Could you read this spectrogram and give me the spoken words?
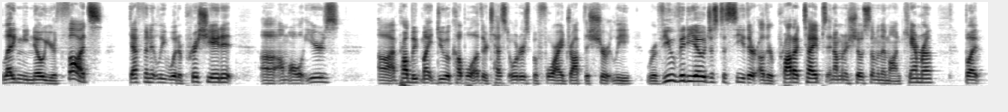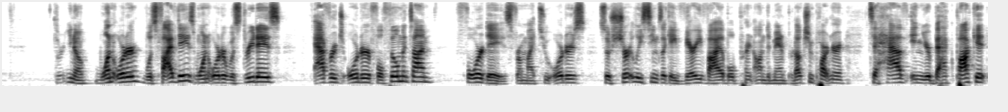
letting me know your thoughts, definitely would appreciate it. Uh, I'm all ears. Uh, I probably might do a couple other test orders before I drop the Shirtly review video just to see their other product types, and I'm going to show some of them on camera. But, you know, one order was five days, one order was three days. Average order fulfillment time, four days from my two orders. So, Shirtly seems like a very viable print on demand production partner to have in your back pocket.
